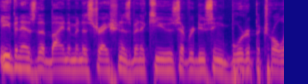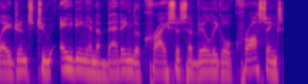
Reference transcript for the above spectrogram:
Even as the Biden administration has been accused of reducing Border Patrol agents to aiding and abetting the crisis of illegal crossings,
